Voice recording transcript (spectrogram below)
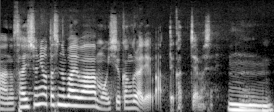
あの、最初に私の場合はもう1週間ぐらいでわって買っちゃいましたね。うん。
